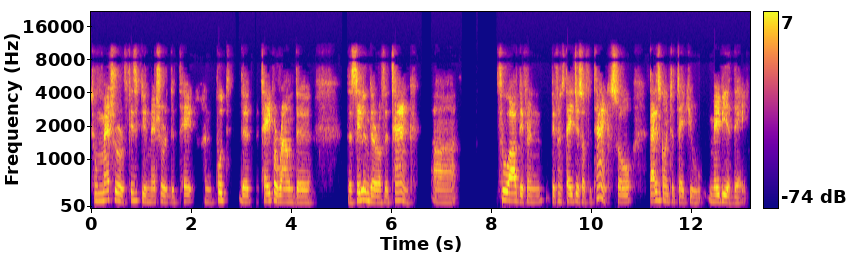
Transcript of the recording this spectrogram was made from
to measure physically measure the tape and put the tape around the the cylinder of the tank uh, throughout different different stages of the tank. So that is going to take you maybe a day.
